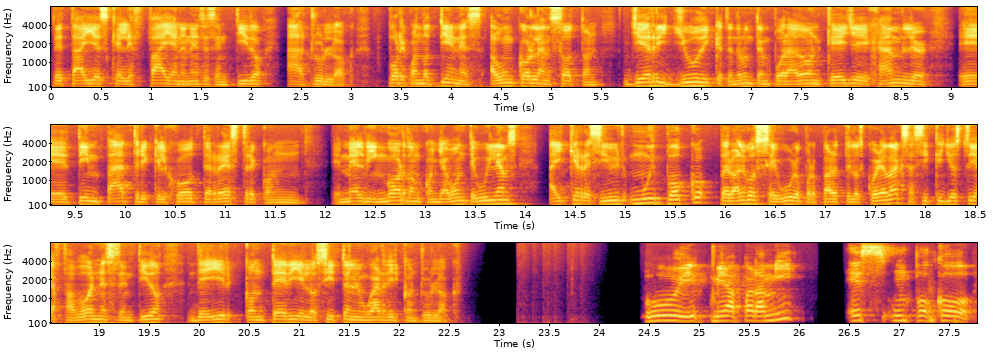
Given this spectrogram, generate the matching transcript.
detalles que le fallan en ese sentido a Drew Locke. Porque cuando tienes a un Corland Sutton, Jerry Judy que tendrá un temporadón, KJ Hamler, eh, Tim Patrick, el juego terrestre con eh, Melvin Gordon, con Javonte Williams, hay que recibir muy poco, pero algo seguro por parte de los quarterbacks. Así que yo estoy a favor en ese sentido de ir con Teddy el osito en lugar de ir con Drew Locke. Uy, mira, para mí es un poco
